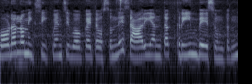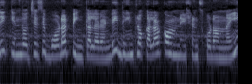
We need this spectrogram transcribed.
బోర్డర్లో మీకు సీక్వెన్సీ వర్క్ అయితే వస్తుంది. శారీ అంతా క్రీమ్ బేస్ ఉంటుంది. కింద వచ్చేసి బోర్డర్ పింక్ కలర్ అండి. దీంట్లో కలర్ కాంబినేషన్స్ కూడా ఉన్నాయి.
